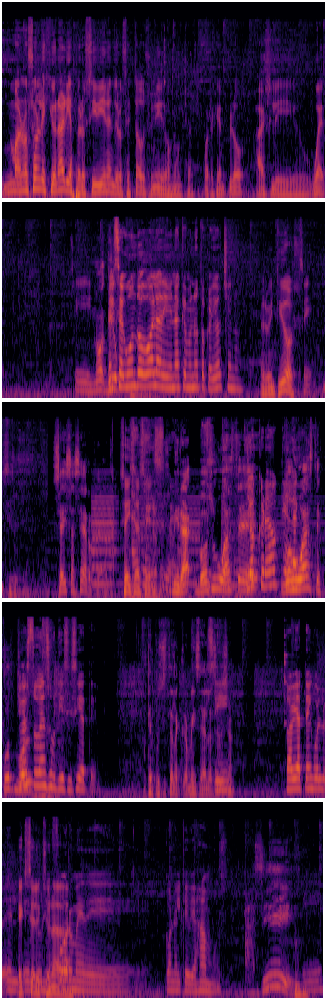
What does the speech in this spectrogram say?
Bueno, no son legionarias, pero sí vienen de los Estados Unidos muchas. Por ejemplo, Ashley Webb, Sí. No, el digo- segundo gol, adivina qué minuto cayó, chino. el 22. Sí. 6 a 0. fíjate. 6 a 0. Mira, vos jugaste. Yo creo que Vos la- jugaste fútbol. Yo estuve en sub-17. Te pusiste la camisa de la Sí. selección. Todavía tengo el, el- Ex el seleccionada. uniforme de, con el que viajamos. Ah, sí. Sí.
